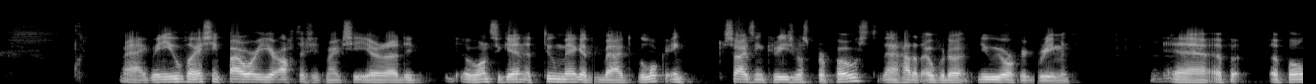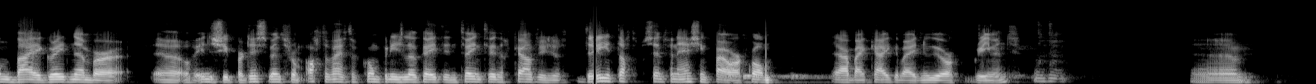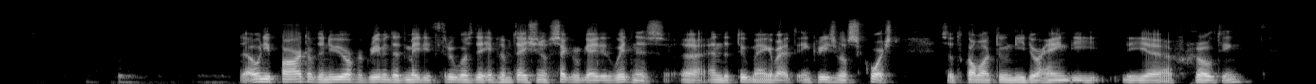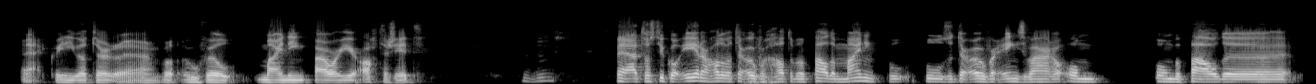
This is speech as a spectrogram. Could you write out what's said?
Ja, ik weet niet hoeveel hashing power hierachter zit, maar ik zie hier uh, dit once again, a 2 megabyte block in size increase was proposed. Dan gaat het over de New York Agreement. Uh, up, upon by a great number uh, of industry participants from 58 companies located in 22 countries. of 83% van de hashing power kwam daarbij kijken bij het New York Agreement. Mm -hmm. um, The only part of the New York agreement that made it through was the implementation of segregated witness. Uh, and the 2 megabyte increase was squashed. Dus dat kwam er toen niet doorheen, die, die uh, vergroting. Ja, ik weet niet wat er, uh, wat, hoeveel mining power hierachter zit. Mm -hmm. Maar ja, het was natuurlijk al eerder, hadden we het erover gehad, dat bepaalde mining pools het erover eens waren om, om bepaalde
